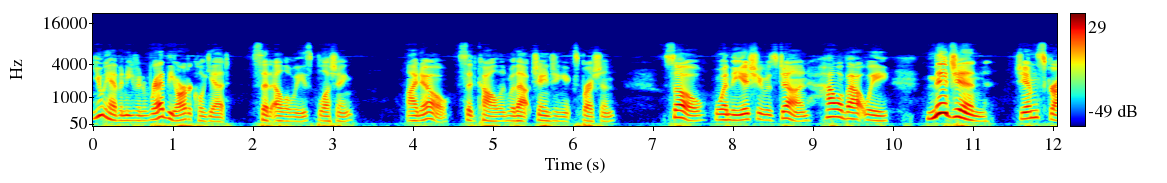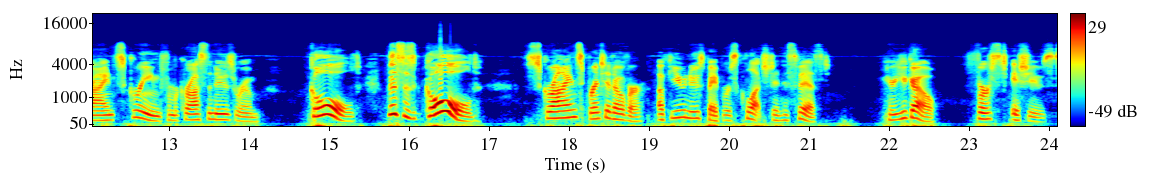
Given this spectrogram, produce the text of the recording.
You haven't even read the article yet," said Eloise, blushing. "I know," said Colin without changing expression. So, when the issue is done, how about we "Midgen!" Jim Skrine screamed from across the newsroom. "Gold! This is gold!" Skrine sprinted over, a few newspapers clutched in his fist. "Here you go. First issues."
